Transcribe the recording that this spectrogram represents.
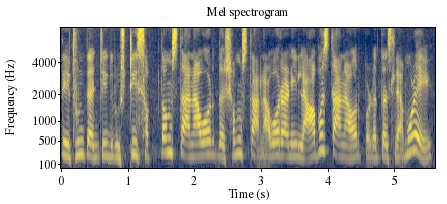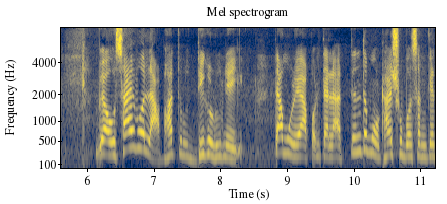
तेथून त्यांची दृष्टी सप्तम स्थानावर दशम स्थानावर आणि लाभस्थानावर पडत असल्यामुळे व्यवसाय व लाभात वृद्धी घडून येईल. त्यामुळे आपण त्याला अत्यंत मोठा शुभसंकेत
